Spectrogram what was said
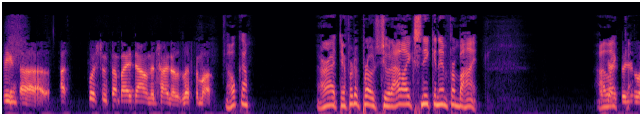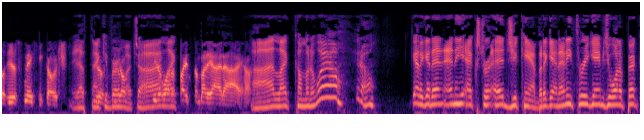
be uh, uh, pushing somebody down than trying to lift them up. Okay. All right, different approach to it. I like sneaking in from behind. I Okay, like so you're, you're sneaky, coach. Yeah, thank you very don't- much. You I don't like want to fight somebody eye to eye, huh? I like coming. Well, you know, got to get an- any extra edge you can. But again, any three games you want to pick,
